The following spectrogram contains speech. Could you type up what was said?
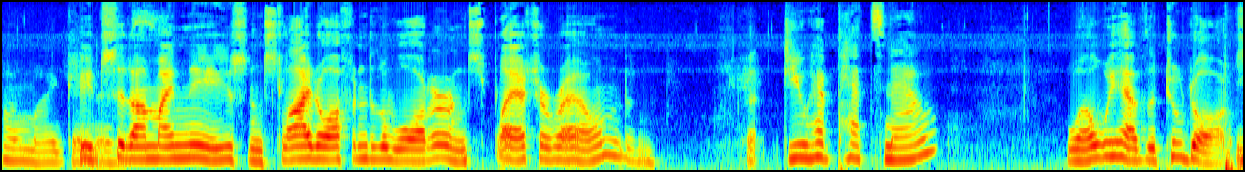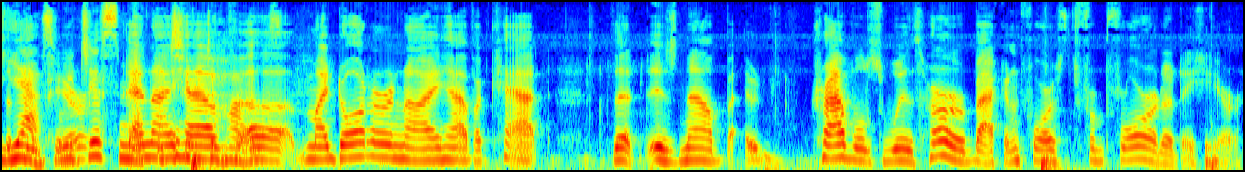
Oh my goodness. He'd sit on my knees and slide off into the water and splash around. And Do you have pets now? well, we have the two dogs. That Yes, we just met And the I two have uh, my daughter and I have a cat that is now ba- travels with her back and forth from Florida to here,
